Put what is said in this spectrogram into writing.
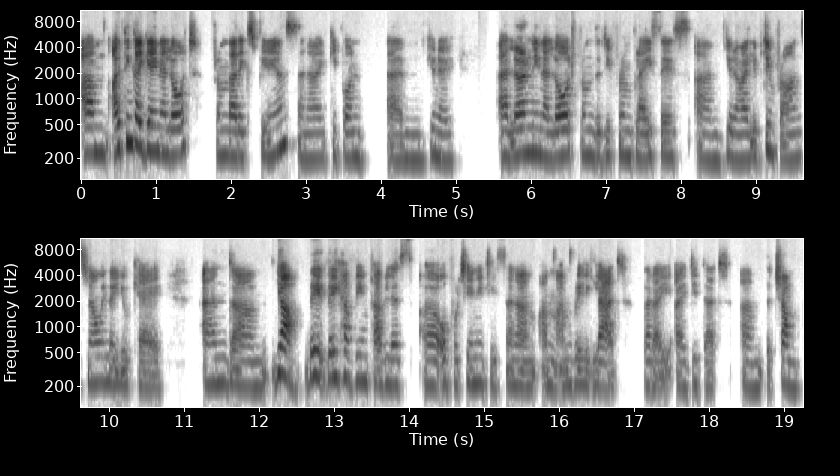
um, I think I gained a lot from that experience, and I keep on um, you know uh, learning a lot from the different places. Um, you know, I lived in France, now in the UK, and yeah, they they have been fabulous uh, opportunities, and I'm, I'm I'm really glad that I I did that um, the jump.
